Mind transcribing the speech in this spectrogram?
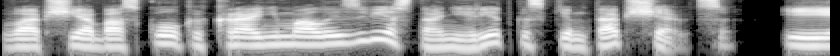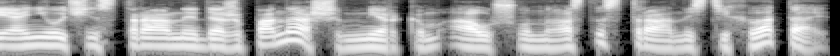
Вообще об осколках крайне мало известно, они редко с кем-то общаются. И они очень странные даже по нашим меркам, а уж у нас-то странностей хватает.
